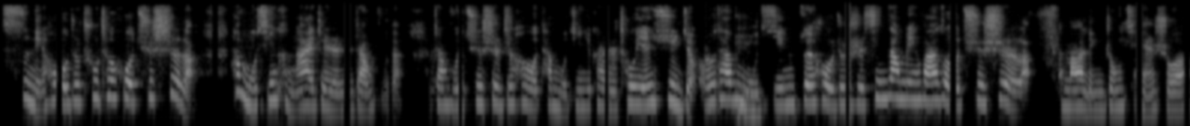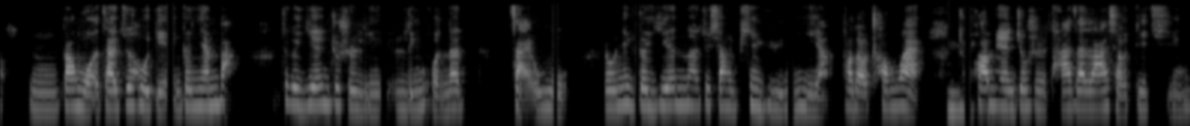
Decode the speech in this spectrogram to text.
四年后就出车祸去世了。她母亲很爱这任丈夫的，丈夫去世之后，她母亲就开始抽烟酗酒。然后她母亲最后就是心脏病发作去世了。她妈妈临终前说：“嗯，帮我在最后点一根烟吧，这个烟就是灵灵魂的载物。”然后那个烟呢，就像一片云一样飘到窗外，画面就是他在拉小提琴。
